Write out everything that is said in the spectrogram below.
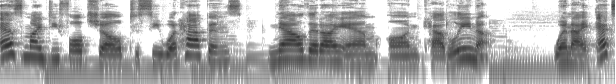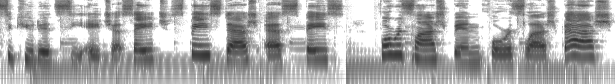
as my default shell to see what happens now that I am on Catalina. When I executed chsh space dash s space forward slash bin forward slash bash,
